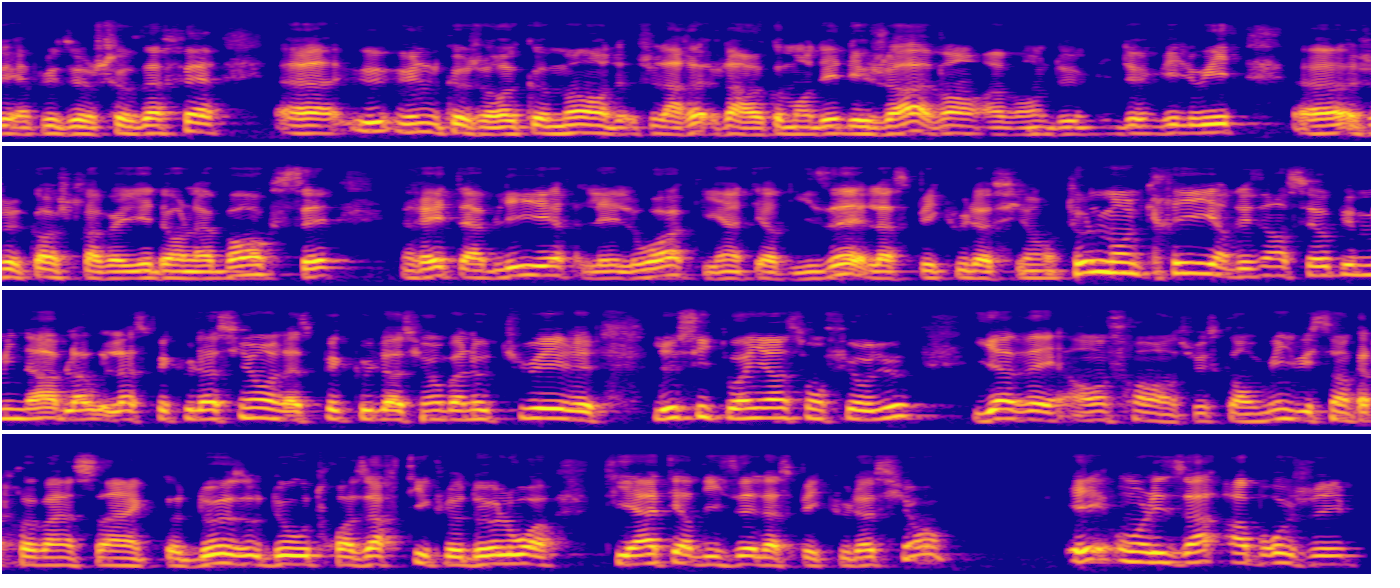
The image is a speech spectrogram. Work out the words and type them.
Il y a plusieurs choses à faire. une que je recommande, je la, recommandais déjà avant, avant 2008, quand je travaillais dans la banque, c'est rétablir les lois qui interdisaient la spéculation. Tout le monde crie en disant c'est abominable, la, spéculation, la spéculation va nous tuer, les, citoyens sont furieux. Il y avait en France jusqu'en 1885 deux, deux ou trois articles de loi qui interdisaient la spéculation et on les a abrogés.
